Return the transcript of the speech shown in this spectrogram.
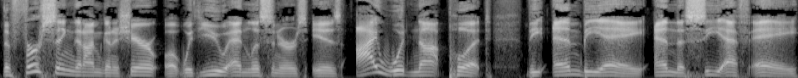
The first thing that I'm going to share uh, with you and listeners is I would not put the MBA and the CFA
